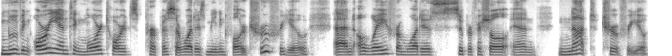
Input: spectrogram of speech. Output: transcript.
moving orienting more towards purpose or what is meaningful or true for you and away from what is superficial and not true for you.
